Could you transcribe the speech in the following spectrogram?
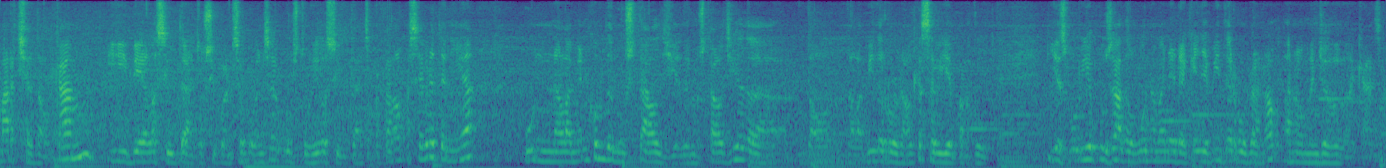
marxa del camp i ve a les ciutats, o sigui, quan se comença a construir les ciutats. Per tant, el pessebre tenia un element com de nostàlgia, de nostàlgia de, de, de la vida rural que s'havia perdut i es volia posar d'alguna manera aquella vida rural en el menjador de casa.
